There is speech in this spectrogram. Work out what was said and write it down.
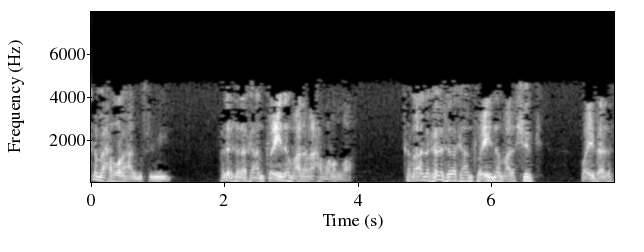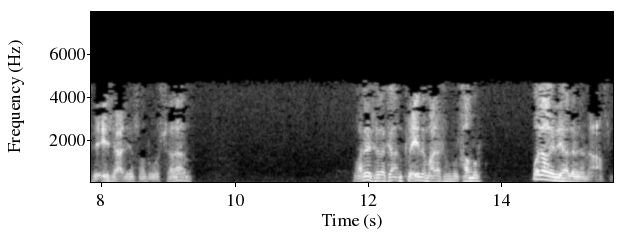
كما حرم على المسلمين فليس لك أن تعينهم على ما حرم الله كما أنك ليس لك أن تعينهم على الشرك وعبادة عيسى عليه الصلاة والسلام وليس لك أن تعينهم على شرب الخمر ولا غير هذا من المعاصي.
